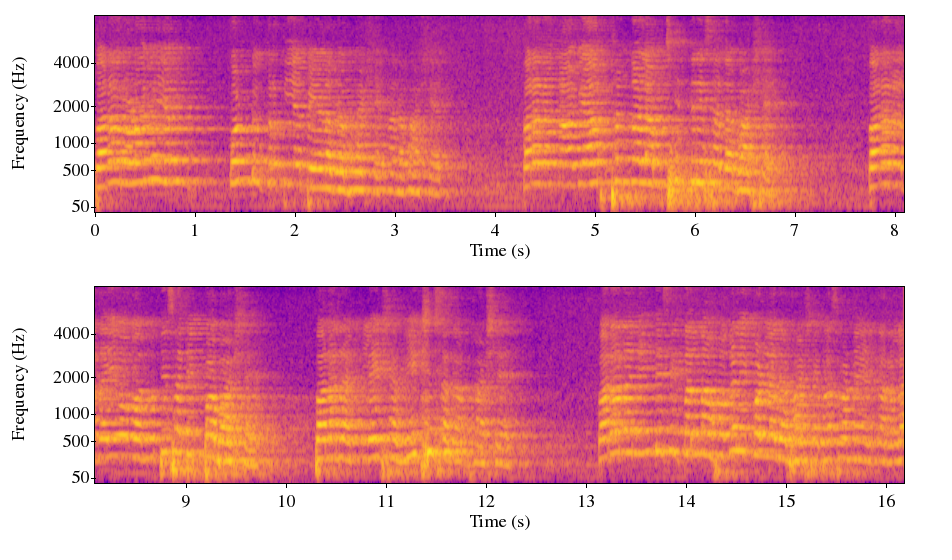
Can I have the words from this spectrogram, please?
ಪರರೊಳಗೆ ಕೊಂಡು ಕೃತಿಯ ಬೇಳದ ಭಾಷೆ ನನ್ನ ಭಾಷೆ ಅದು. ಪರರ ಕಾವ್ಯಾರ್ಥಗಳ ಛಿದ್ರಿಸದ ಭಾಷೆ. ಪರರ ದೈವವ ನುತಿಸದಿಪ್ಪ ಭಾಷೆ. ಪರರ ಕ್ಲೇಶ ವೀಕ್ಷಿಸದ ಭಾಷೆ. ಪರರ ನಿಂದಿಸಿ ತನ್ನ ಹೊಗಳಿಕೊಳ್ಳದ ಭಾಷೆ ಬಸವಣ್ಣ ಹೇಳ್ತಾರಲ್ಲ.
